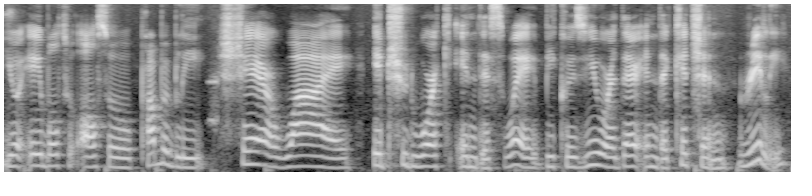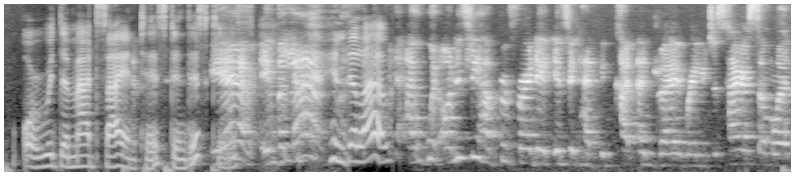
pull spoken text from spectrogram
you're able to also probably share why it should work in this way because you are there in the kitchen, really, or with the mad scientist in this case. Yeah, in the lab. in the lab. I would honestly have preferred it if it had been cut and dry, where you just hire someone,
